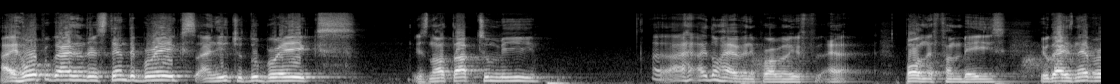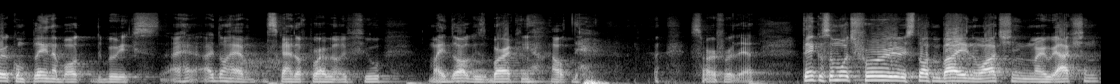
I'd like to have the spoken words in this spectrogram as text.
I hope you guys understand the breaks. I need to do breaks. It's not up to me. I, I don't have any problem with uh, Paul fan base. You guys never complain about the breaks. I, I don't have this kind of problem with you. My dog is barking out there. Sorry for that. Thank you so much for stopping by and watching my reaction.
